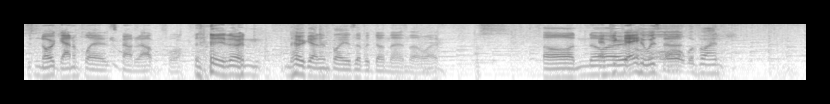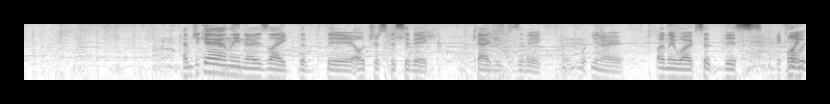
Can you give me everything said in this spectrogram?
Just no Ganon players found it out before. you know, no Ganon player's ever done that in their life. Oh no. MGK, who is Oh, that? We're fine. MGK only knows like the the ultra specific, character specific. You know, only works at this If point, Lu-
